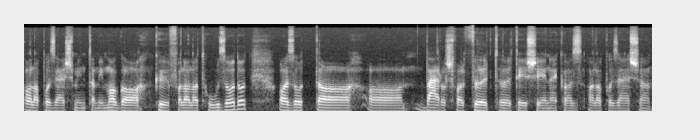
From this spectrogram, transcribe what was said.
alapozás, mint ami maga a kőfal alatt húzódott, az ott a, a városfal földtöltésének az alapozása.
